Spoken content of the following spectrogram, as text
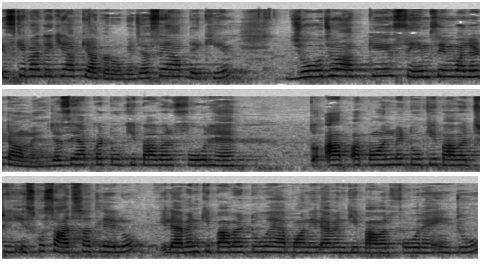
इसके बाद देखिए, आप क्या करोगे? जैसे आप देखिए, जो जो आपके सेम सेम वाले टर्म है, जैसे आपका टू की पावर फोर है तो आप अपॉन में टू की पावर थ्री इसको साथ साथ ले लो। इलेवन की पावर टू है अपॉन इलेवन की पावर फोर है इन टू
